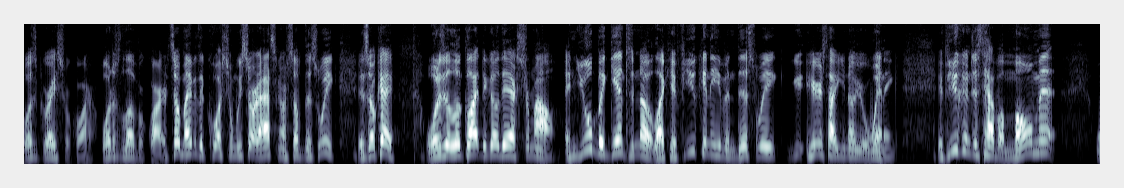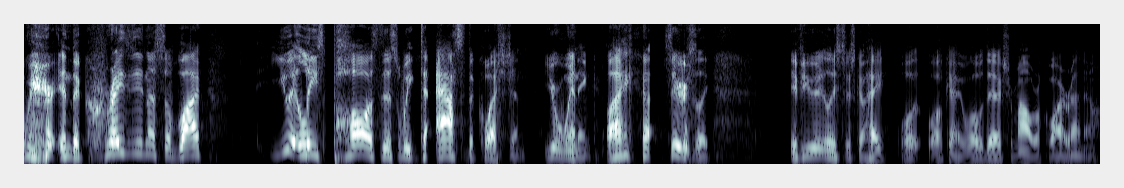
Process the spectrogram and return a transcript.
What does grace require? What does love require? And so maybe the question we start asking ourselves this week is okay, what does it look like to go the extra mile? And you'll begin to know, like if you can even this week, here's how you know you're winning. If you can just have a moment where in the craziness of life, you at least pause this week to ask the question, you're winning. Like, seriously. If you at least just go, hey, well, okay, what would the extra mile require right now?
